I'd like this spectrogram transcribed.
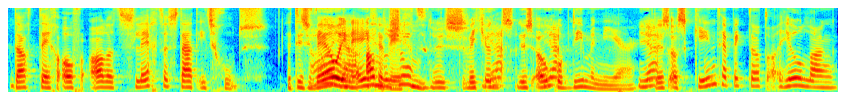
dacht, tegenover al het slechte staat iets goeds. Het is Oh wel in evenwicht. Andersom dus. Weet je, Ja. dus- dus ook Ja. op die manier. Ja. Dus als kind heb ik dat al heel lang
